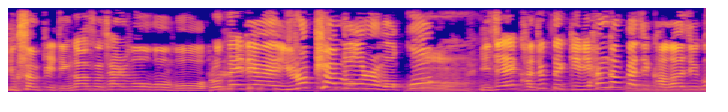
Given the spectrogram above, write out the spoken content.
육삼 빌딩 가서 잘 보고 뭐 롯데리아의 유러피안 버거를 먹고 어. 이제 가족들끼리 한강까지 가가지고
